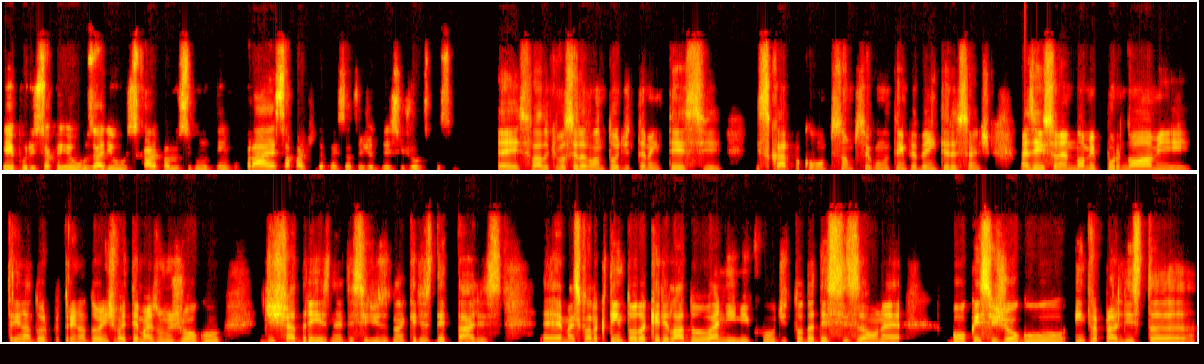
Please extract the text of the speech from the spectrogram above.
E aí, por isso, eu usaria o Scarpa no segundo tempo para essa partida, para a estratégia desse jogo específico. É, esse lado que você levantou de também ter esse Scarpa como opção para o segundo tempo é bem interessante. Mas é isso, né? Nome por nome, treinador por treinador, a gente vai ter mais um jogo de xadrez, né? Decidido naqueles detalhes. É, mas claro que tem todo aquele lado anímico de toda a decisão, né? Boca, esse jogo entra para a lista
